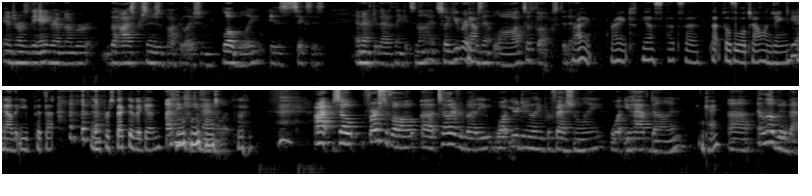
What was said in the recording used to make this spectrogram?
in terms of the Enneagram number, the highest percentage of the population globally is sixes. And after that, I think it's nine. So you represent yeah. lots of folks today. Right, right. Yes, that's a, that feels a little challenging yeah. now that you put that in perspective again. I think you can handle it. All right, so first of all, uh, tell everybody what you're doing professionally, what you have done. Okay. Uh, and a little bit about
